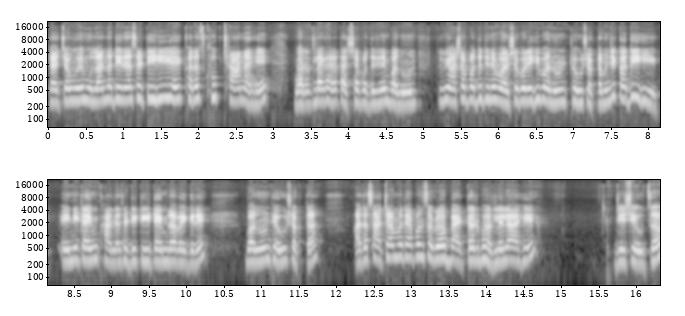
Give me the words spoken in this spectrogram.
त्याच्यामुळे मुलांना देण्यासाठीही हे खरंच खूप छान आहे. घरातल्या घरात अशा पद्धतीने बनवून तुम्ही अशा पद्धतीने वर्षभरही बनवून ठेवू शकता. म्हणजे कधीही एनी टाईम खाण्यासाठी टी टाईमला वगैरे बनवून ठेवू शकता. आता साच्यामध्ये आपण सगळं बॅटर भरलेलं आहे. जे शेवचं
